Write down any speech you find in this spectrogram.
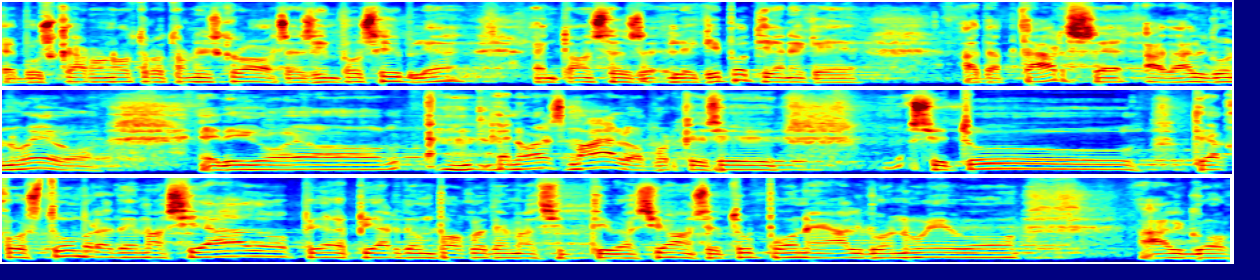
y buscar un otro Tony Cross es imposible, entonces el equipo tiene que adaptarse a algo nuevo. Y digo, eh, no es malo porque si, si tú te acostumbras demasiado, pierde un poco de motivación. Si tú pones algo nuevo, algo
